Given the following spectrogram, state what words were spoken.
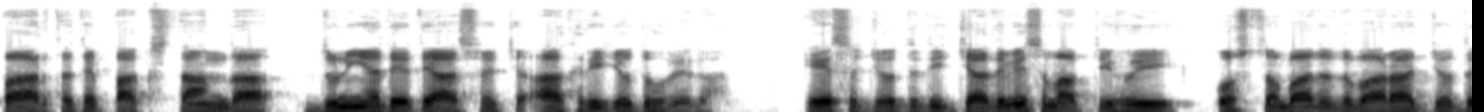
ਭਾਰਤ ਅਤੇ ਪਾਕਿਸਤਾਨ ਦਾ ਦੁਨੀਆ ਦੇ ਇਤਿਹਾਸ ਵਿੱਚ ਆਖਰੀ ਯੁੱਧ ਹੋਵੇਗਾ। ਇਸ ਯੁੱਧ ਦੀ ਜਦ ਵੀ ਸਮਾਪਤੀ ਹੋਈ, ਉਸ ਤੋਂ ਬਾਅਦ ਦੁਬਾਰਾ ਯੁੱਧ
